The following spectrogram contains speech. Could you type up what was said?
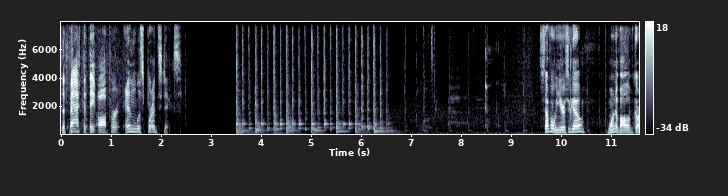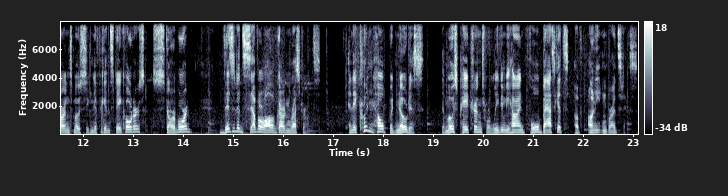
the fact that they offer endless breadsticks. Several years ago, one of Olive Garden's most significant stakeholders, Starboard, visited several Olive Garden restaurants, and they couldn't help but notice that most patrons were leaving behind full baskets of uneaten breadsticks.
